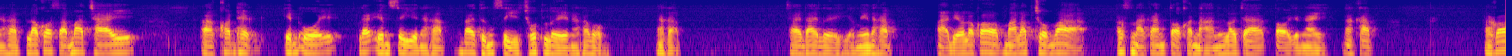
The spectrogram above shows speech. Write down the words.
นะครับ เราก็สามารถใช้คอนแทค NO และ NC นะครับ ได้ถึง 4 ชุดเลยนะครับผมนะครับ ใช้ได้เลยอย่างนี้นะครับอ่าเดี๋ยวเราก็มารับชมว่าลักษณะการต่อขนานเราจะต่อยังไงนะครับอ่าก็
